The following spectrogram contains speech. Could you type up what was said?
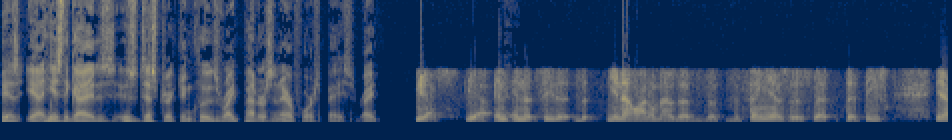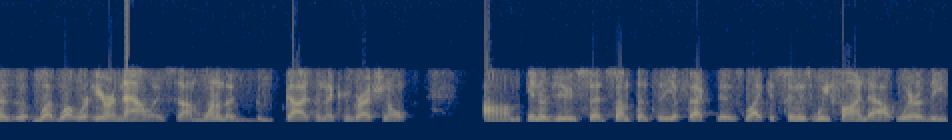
His, yeah, he's the guy whose, whose district includes Wright Patterson Air Force Base, right? Yes, yeah, and and the, see the, the you know I don't know the, the the thing is is that that these you know what what we're hearing now is um, one of the guys in the congressional um, interview said something to the effect is like as soon as we find out where these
